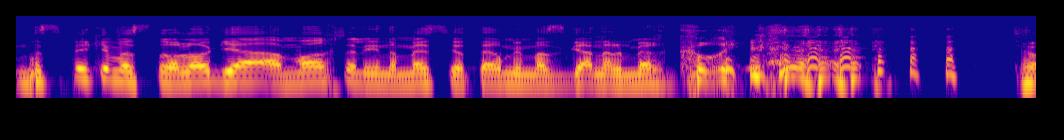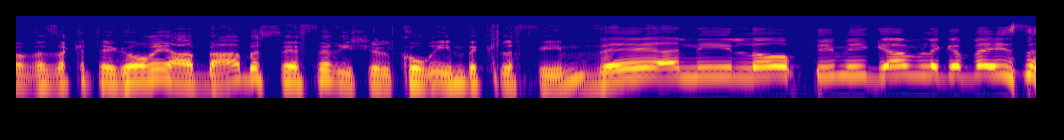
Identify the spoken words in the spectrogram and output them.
מספיק עם אסטרולוגיה, המוח שלי נמס יותר ממזגן על מרקורי. טוב, אז הקטגוריה הבאה בספר היא של קוראים בקלפים. ואני לא אופטימי גם לגבי זה.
